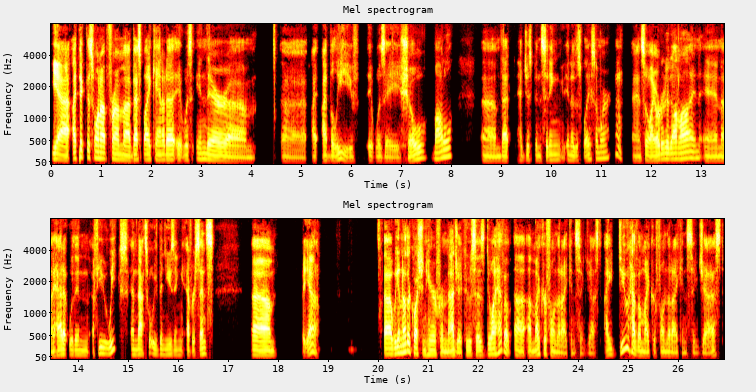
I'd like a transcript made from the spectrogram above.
Yeah, I picked this one up from uh, Best Buy Canada. It was in their um, uh, I, I, believe it was a show model um, that had just been sitting in a display somewhere. Hmm. And so I ordered it online and I had it within a few weeks. And that's what we've been using ever since. Um, but yeah. Uh, we got another question here from Magic who says, Do I have a, a, a microphone that I can suggest? I do have a microphone that I can suggest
